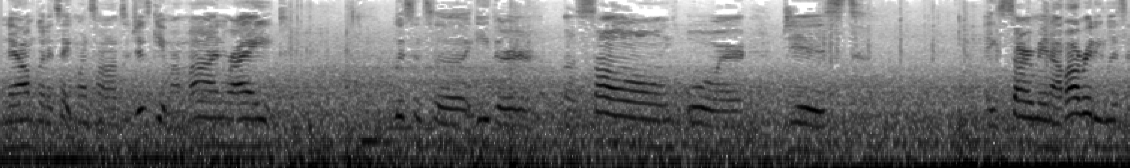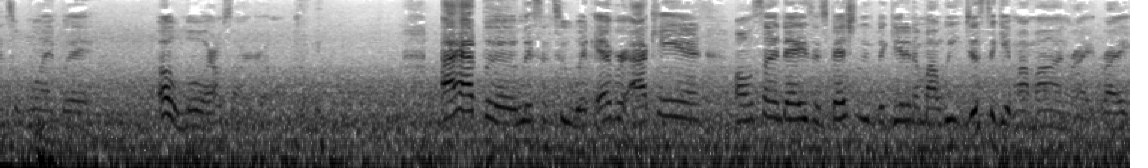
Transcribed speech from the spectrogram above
now I'm going to take my time to just get my mind right, listen to either a song just a sermon. I've already listened to one, but oh Lord, I'm sorry. girl. I have to listen to whatever I can on Sundays, especially the beginning of my week, just to get my mind right, right?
